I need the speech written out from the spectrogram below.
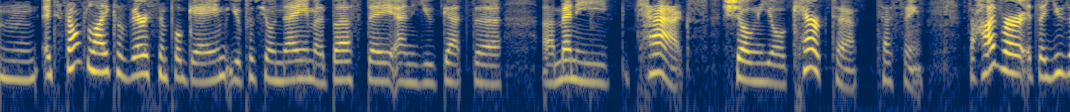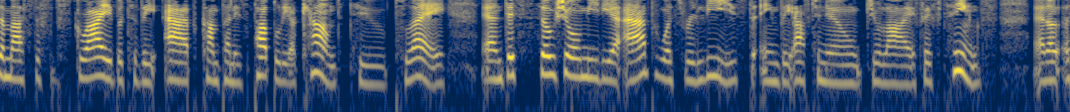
Mm, it sounds like a very simple game. You put your name and birthday, and you get the uh, many tags showing your character testing. So, however, the user must subscribe to the app company's public account to play. And this social media app was released in the afternoon, July 15th. And uh,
